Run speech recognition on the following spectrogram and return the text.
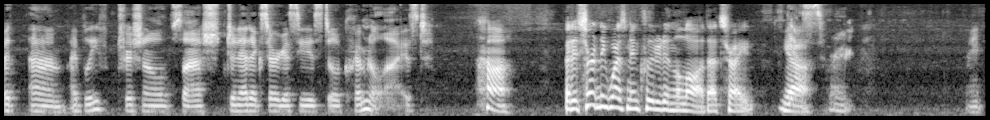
but um, I believe traditional slash genetic surrogacy is still criminalized. Huh. But it certainly wasn't included in the law. That's right. Yeah. Yes. Right. Right.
